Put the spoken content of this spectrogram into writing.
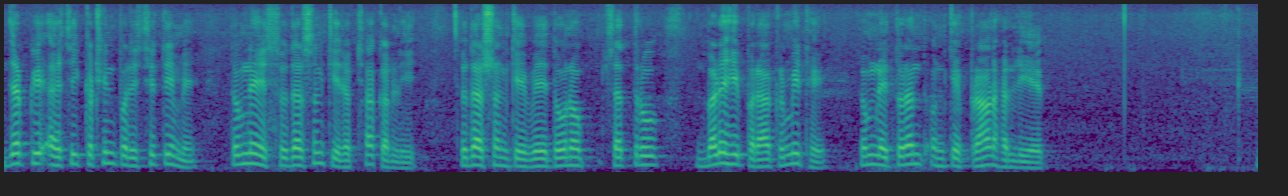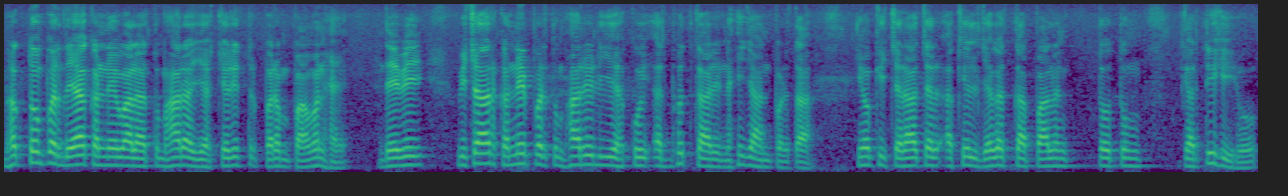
जबकि ऐसी कठिन परिस्थिति में तुमने इस सुदर्शन की रक्षा कर ली। सुदर्शन के वे दोनों शत्रु बड़े ही पराक्रमी थे। तुमने तुरंत उनके प्राण हर लिए। भक्तों पर दया करने वाला तुम्हारा यह चरित्र परम पावन है। देवी, विचार करने पर तुम्हारे लिए यह कोई अद्भुत कार्य नहीं जान पड़ता, क्योंकि चराचर अखिल जगत का पालन तो तुम करती ही हो।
